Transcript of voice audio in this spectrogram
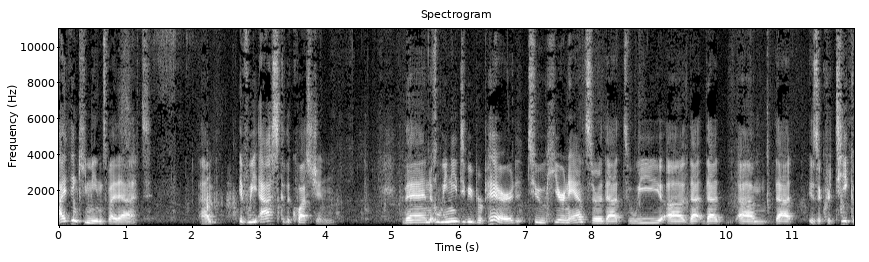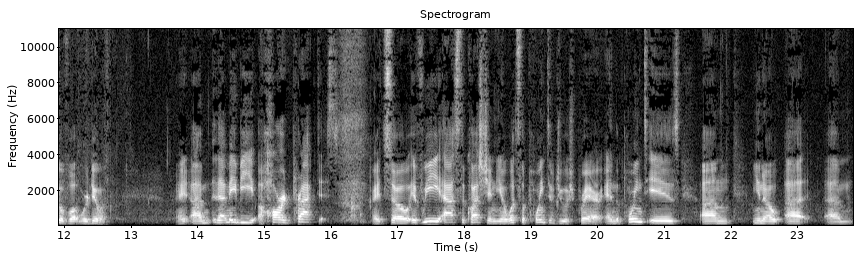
I think he means by that um, if we ask the question, then we need to be prepared to hear an answer that we uh, that that um, that is a critique of what we're doing. Right? Um, that may be a hard practice, right? So if we ask the question, you know, what's the point of Jewish prayer? And the point is, um, you know, uh, um,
